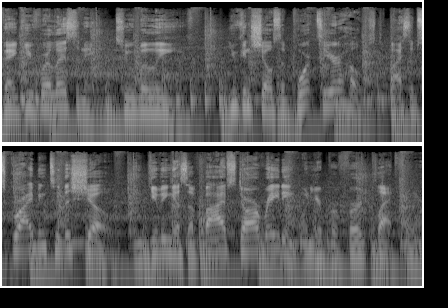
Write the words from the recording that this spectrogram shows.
Thank you for listening to Bleav. You can show support to your host by subscribing to the show and giving us a five star rating on your preferred platform.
